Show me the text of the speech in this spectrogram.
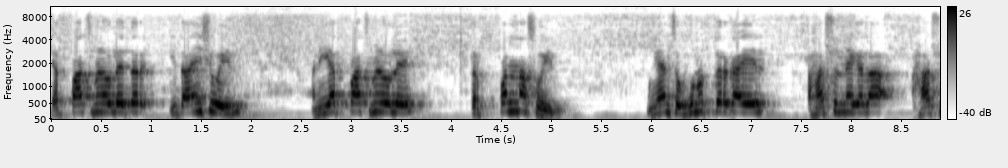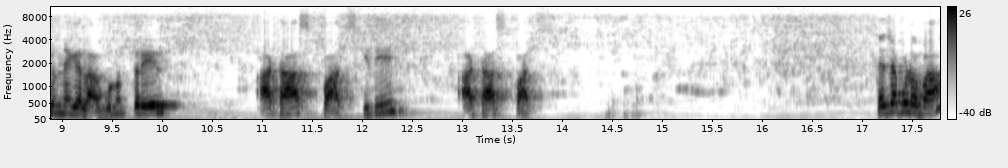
यात पाच मिळवले तर इथं ऐंशी होईल. आणि यात पाच मिळवले तर पन्नास होईल. मग यांचं गुणोत्तर काय येईल? हा शून्य गेला हा शून्य गेला. गुणोत्तर येईल. आठास पाच. किती? आठास पाच. त्याच्या पुढं पहा.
